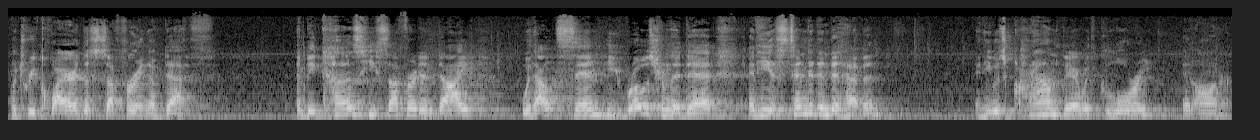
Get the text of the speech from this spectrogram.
which required the suffering of death. And because he suffered and died without sin, he rose from the dead and he ascended into heaven, and he was crowned there with glory and honor.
